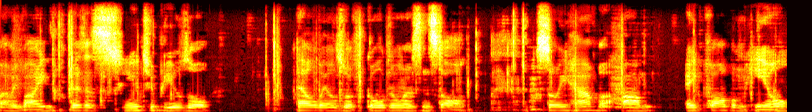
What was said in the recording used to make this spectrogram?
everybody, this is YouTube user L-Wheels with Golden Wheels installed. So we have um a problem here.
